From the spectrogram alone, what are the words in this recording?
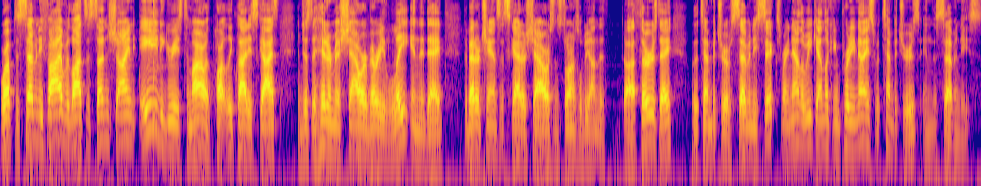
we're up to 75 with lots of sunshine, 80 degrees tomorrow with partly cloudy skies and just a hit or miss shower very late in the day. The better chance of scattered showers and storms will be on the uh, Thursday with a temperature of 76. Right now, the weekend looking pretty nice with temperatures in the 70s.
